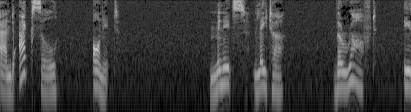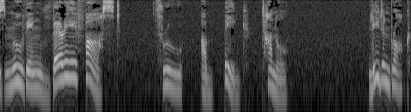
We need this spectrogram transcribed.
and Axel on it. Minutes later, the raft is moving very fast through a big tunnel. Liedenbrock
